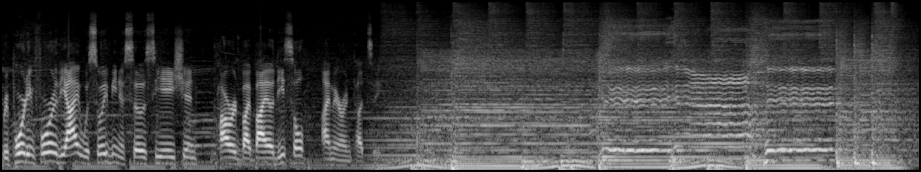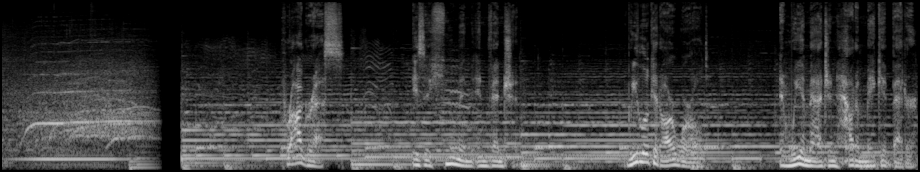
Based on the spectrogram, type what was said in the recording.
Reporting for the Iowa Soybean Association, powered by biodiesel, I'm Aaron Putze. Progress is a human invention. We look at our world and we imagine how to make it better.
